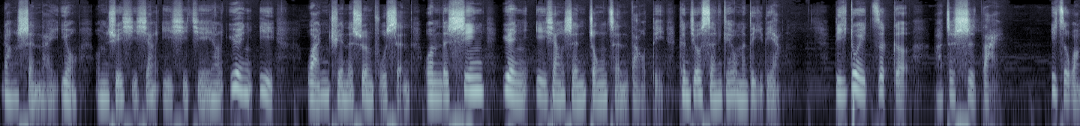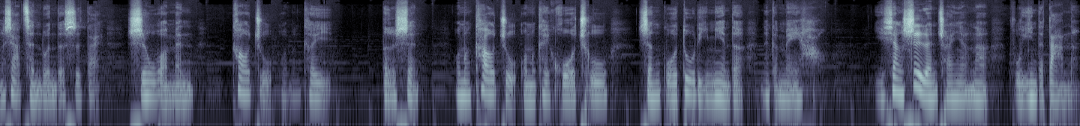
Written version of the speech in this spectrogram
让神来用。我们学习像以西结一样，愿意完全的顺服神，我们的心愿意向神忠诚到底，恳求神给我们力量，敌对这个。啊，这世代一直往下沉沦的世代，使我们靠主，我们可以得胜；我们靠主，我们可以活出神国度里面的那个美好，也向世人传扬那福音的大能，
